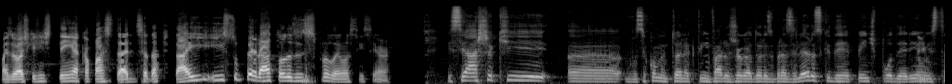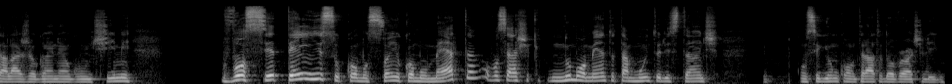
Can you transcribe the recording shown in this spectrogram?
Mas eu acho que a gente tem a capacidade de se adaptar e, e superar todos esses problemas, sim, senhor. E você acha que. Uh, você comentou né, que tem vários jogadores brasileiros que de repente poderiam Sim. estar lá jogando em algum time. Você tem isso como sonho, como meta? Ou você acha que no momento está muito distante de conseguir um contrato da Overwatch League?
